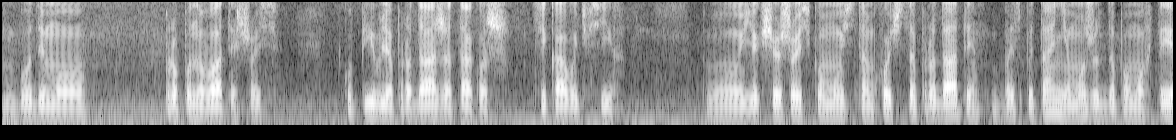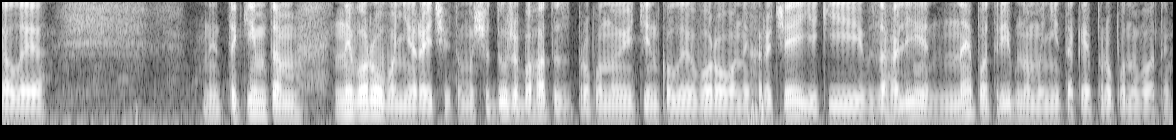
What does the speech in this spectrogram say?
будемо пропонувати щось. Купівля, продажа також цікавить всіх. Тому, якщо щось комусь там хочеться продати, без питання можуть допомогти, але не таким там не воровані речі, тому що дуже багато пропонують інколи ворованих речей, які взагалі не потрібно мені таке пропонувати.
